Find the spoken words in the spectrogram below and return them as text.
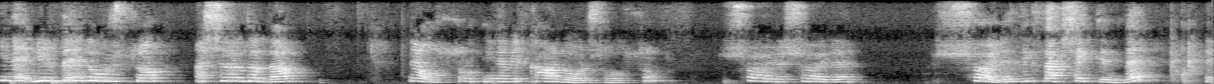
Yine bir D doğrusu aşağıda da ne olsun? Yine bir K doğrusu olsun. Şöyle şöyle şöyle zikzak şeklinde ee,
